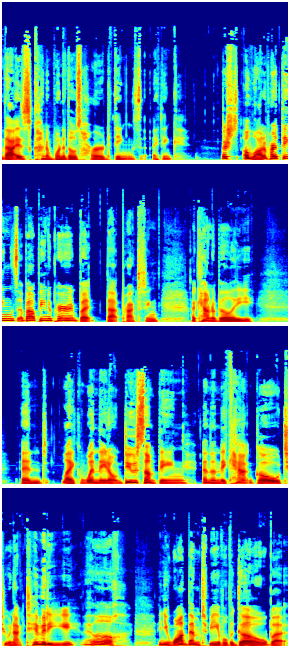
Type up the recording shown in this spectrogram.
That is kind of one of those hard things, I think. There's a lot of hard things about being a parent, but that practicing accountability. And like when they don't do something and then they can't go to an activity ugh, and you want them to be able to go but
